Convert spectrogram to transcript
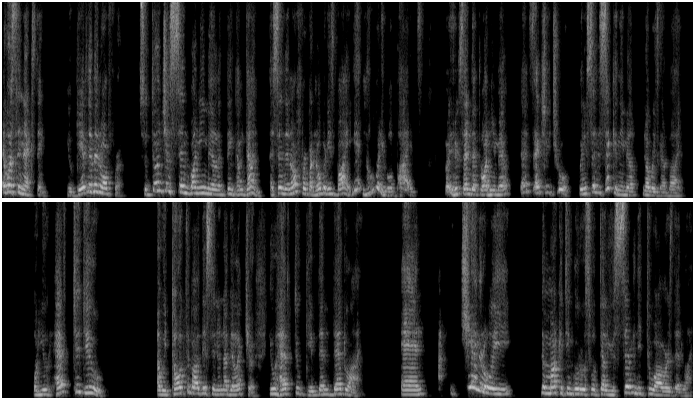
And what's the next thing? You give them an offer so don't just send one email and think I'm done. I send an offer, but nobody's buying. Yeah, nobody will buy it. When you send that one email, that's actually true. When you send the second email, nobody's going to buy it. What you have to do, and we talked about this in another lecture, you have to give them deadline. And generally, the marketing gurus will tell you 72 hours deadline.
